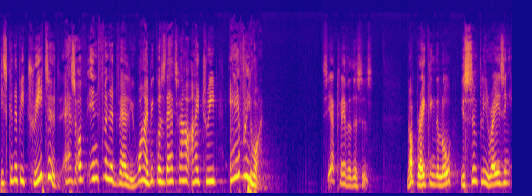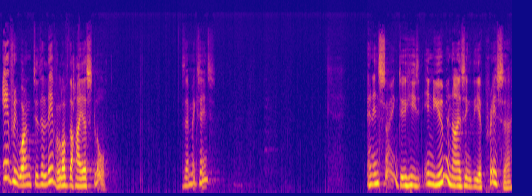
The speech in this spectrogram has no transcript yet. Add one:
he's going to be treated as of infinite value. Why? Because that's how I treat everyone. See how clever this is? Not breaking the law, you're simply raising everyone to the level of the highest law. Does that make sense? And in so doing, he's inhumanizing the oppressor.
